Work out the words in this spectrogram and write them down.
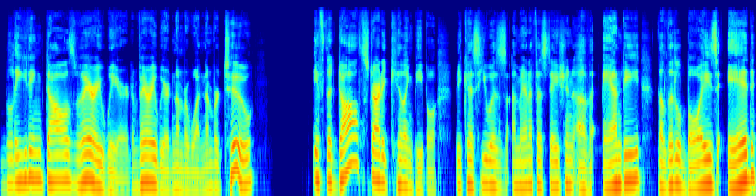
bleeding dolls very weird, very weird number 1. Number 2, if the doll started killing people because he was a manifestation of Andy, the little boy's id,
